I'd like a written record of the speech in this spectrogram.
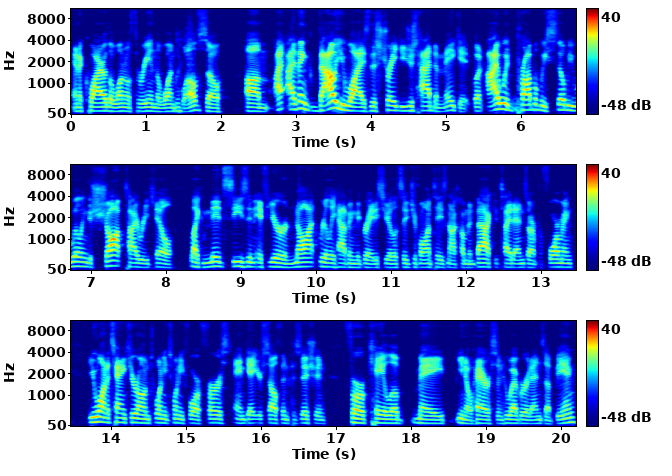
and acquire the 103 and the 112. So um, I, I think value wise, this trade you just had to make it, but I would probably still be willing to shop Tyreek Hill like mid season if you're not really having the greatest year. Let's say Javonte's not coming back, your tight ends aren't performing. You want to tank your own 2024 first and get yourself in position for Caleb, Maye, you know, Harrison, whoever it ends up being.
